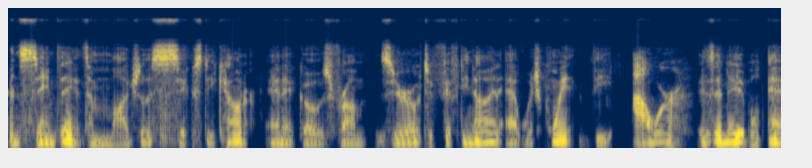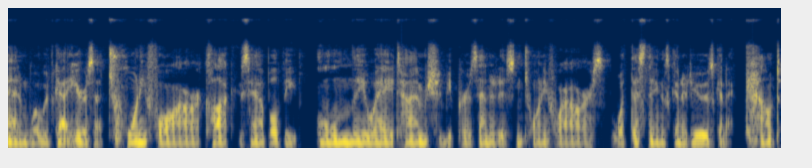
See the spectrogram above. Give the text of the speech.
And same thing, it's a modulus 60 counter. And it goes from 0 to 59, at which point the hour is enabled. And what we've got here is a 24 hour clock example. The only way time should be presented is in 24 hours. What this thing is going to do is going to count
